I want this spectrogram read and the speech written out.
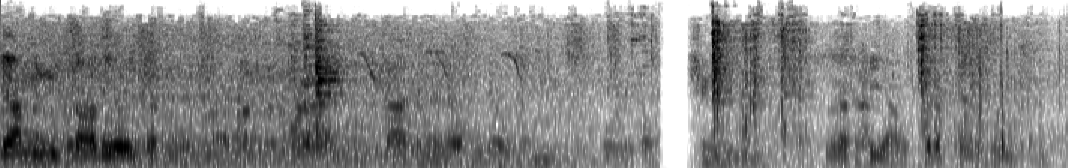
ਲਿਆ ਮੈਨੂੰ ਫੜਾ ਦਿਓ ਸਰ ਰੱਖੀ ਆ ਉੱਤੇ ਰੱਖਿਆ ਰਸੋਈ ਚ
